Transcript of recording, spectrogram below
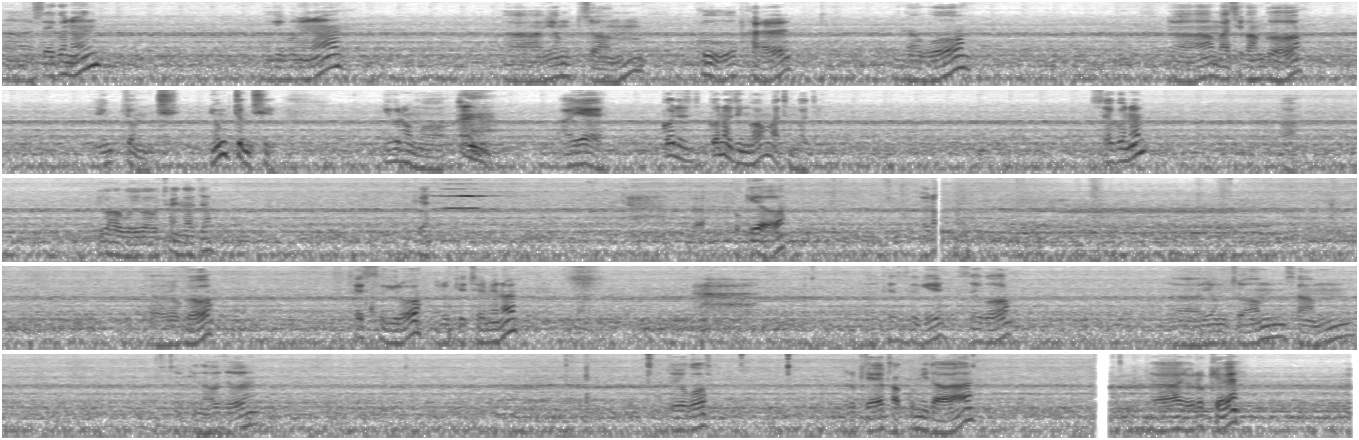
어, 새 거는 여기 보면은 어, 0.98 나오고 자, 맛이 간거 0.7 0.7 이거는 뭐 아예 끊어, 끊어진 거하고 마찬가지. 새 거는 아, 이거하고 이거하고 차이 나죠? 이렇게 자 볼게요. 테스트기로 이렇게 재면은 테스트기 새거 0.3 이렇게 나오죠. 또 요거 이렇게 바꿉니다. 자 요렇게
